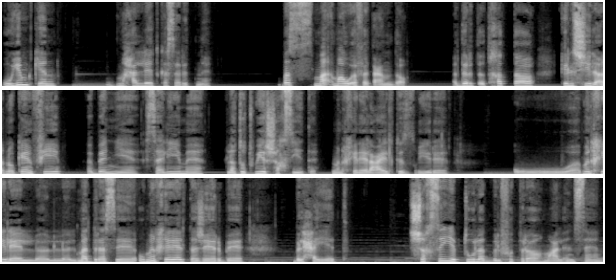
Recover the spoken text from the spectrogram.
ويمكن محلات كسرتني بس ما وقفت عندها. قدرت أتخطى كل شيء لأنه كان في بنية سليمة لتطوير شخصيتي من خلال عائلتي الصغيرة ومن خلال المدرسة ومن خلال تجاربي بالحياة. الشخصية بتولد بالفطرة مع الإنسان.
